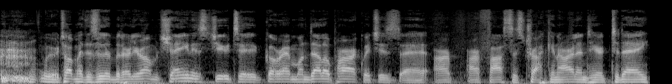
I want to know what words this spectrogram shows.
we were talking about this a little bit earlier on. But Shane is due to go around Mondello Park, which is uh, our, our fastest track in Ireland here today,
